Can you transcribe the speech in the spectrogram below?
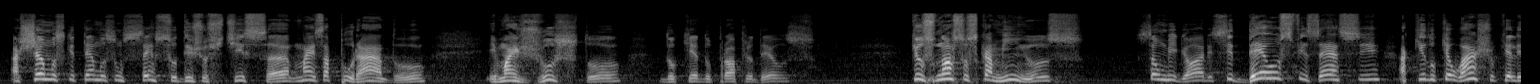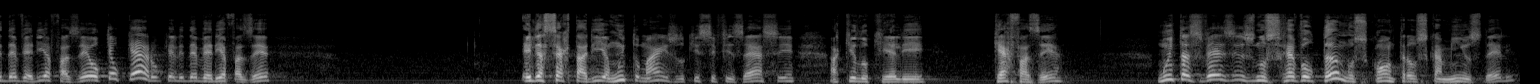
Achamos que temos um senso de justiça mais apurado e mais justo do que do próprio Deus. Que os nossos caminhos são melhores se Deus fizesse aquilo que eu acho que ele deveria fazer, ou que eu quero que ele deveria fazer. Ele acertaria muito mais do que se fizesse aquilo que ele quer fazer. Muitas vezes nos revoltamos contra os caminhos dele.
